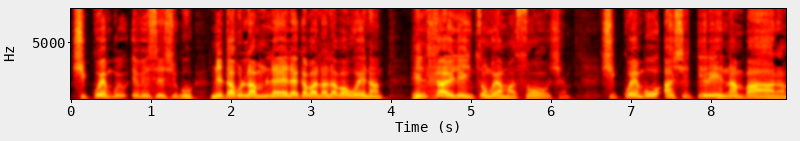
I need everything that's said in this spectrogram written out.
Xikwembu ivi se xi ku ni ta ku lamulela eka valala va wena hi nhlayo leyitsongo ya masocha. Xikwembu a xi tirhi hi nambara.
